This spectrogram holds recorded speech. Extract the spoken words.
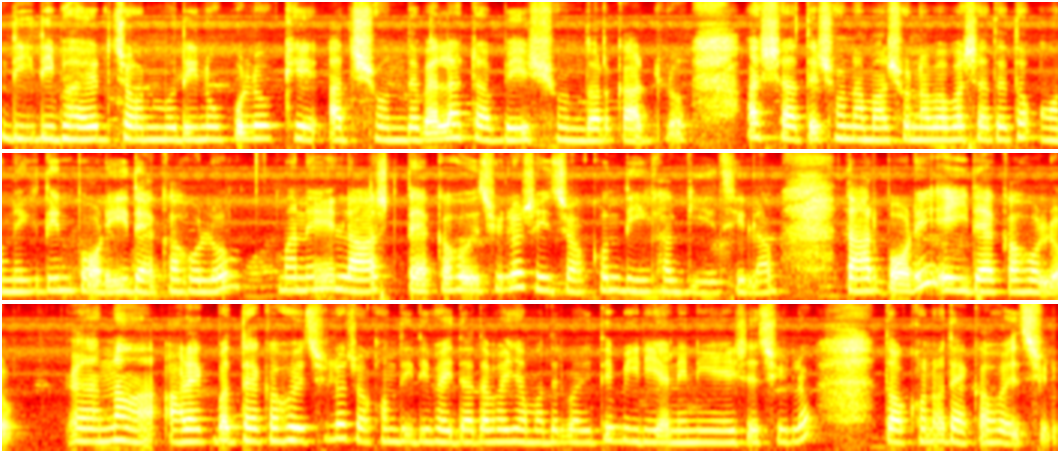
দিদি ভাইয়ের জন্মদিন উপলক্ষে আজ সন্ধেবেলাটা বেশ সুন্দর কাটলো। আর সাথে সোনা মা, সোনা বাবার সাথে তো অনেক দিন পরেই দেখা হলো। মানে লাস্ট দেখা হয়েছিল সেই যখন দীঘা গিয়েছিলাম। তারপরে এই দেখা হলো। না আর একবার দেখা হয়েছিল যখন দিদিভাই দাদাভাই আমাদের বাড়িতে বিরিয়ানি নিয়ে এসেছিল, তখনও দেখা হয়েছিল।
